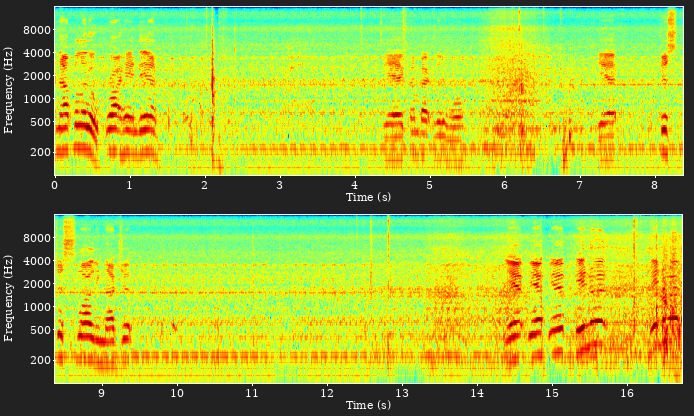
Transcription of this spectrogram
Straighten up a little, right hand down. Yeah, come back a little more. Yeah, just just slowly nudge it. Yep, yep, yep. Into it. Into it.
